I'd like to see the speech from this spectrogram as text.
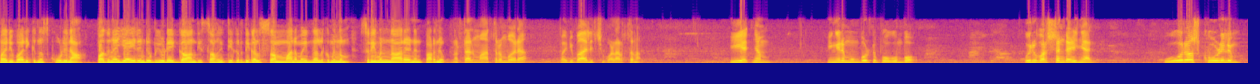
പരിപാലിക്കുന്ന സ്കൂളിന് പതിനയ്യായിരം രൂപയുടെ ഗാന്ധി സാഹിത്യകൃതികൾ സമ്മാനമായി നൽകുമെന്നും ശ്രീമൻ നാരായണൻ പറഞ്ഞു. നട്ടാൽ മാത്രം പോരാ പരിപാലിച്ചു വളർത്തണം. ഈ യജ്ഞം ഇങ്ങനെ മുമ്പോട്ട് പോകുമ്പോൾ ഒരു വർഷം കഴിഞ്ഞാൽ ഓരോ സ്കൂളിലും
